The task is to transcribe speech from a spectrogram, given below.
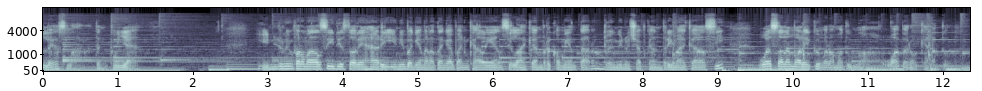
Leslar tentunya. Ini dulu informasi di sore hari ini bagaimana tanggapan kalian silahkan berkomentar. Bang ucapkan terima kasih. Wassalamualaikum warahmatullahi wabarakatuh.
